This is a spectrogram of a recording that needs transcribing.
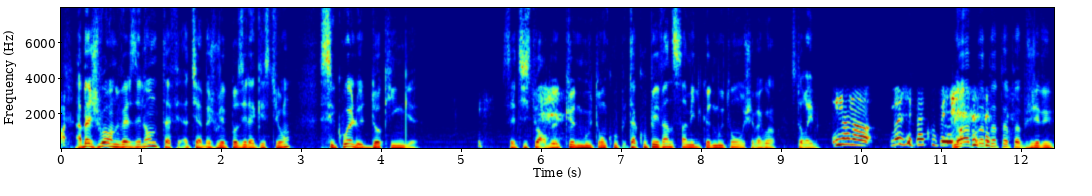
Ouais. Ah bah je vois en Nouvelle-Zélande, t'as fait. Ah tiens, bah, je voulais te poser la question. C'est quoi le docking? Cette histoire de queue de mouton coupée. T'as coupé 25 000 queues de mouton ou je sais pas quoi? C'est horrible. Non, non, moi j'ai pas coupé. Hop, hop, hop, hop, hop, je l'ai vu.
